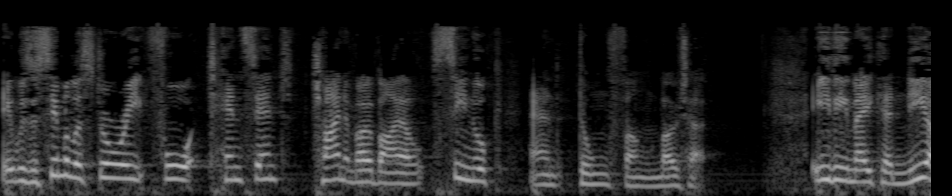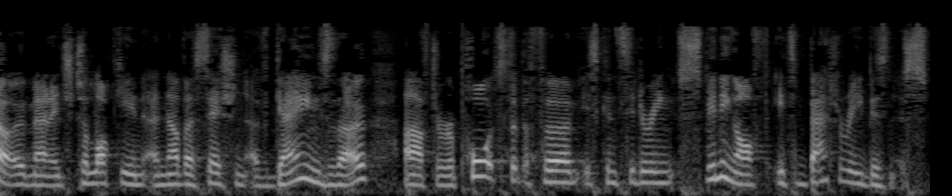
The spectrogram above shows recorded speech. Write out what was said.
It was a similar story for Tencent, China Mobile, CNOOC and Dongfeng Motor. EV maker NIO managed to lock in another session of gains, though, after reports that the firm is considering spinning off its battery business.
